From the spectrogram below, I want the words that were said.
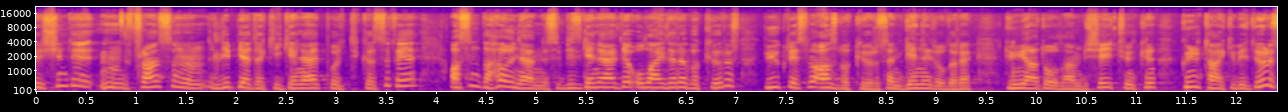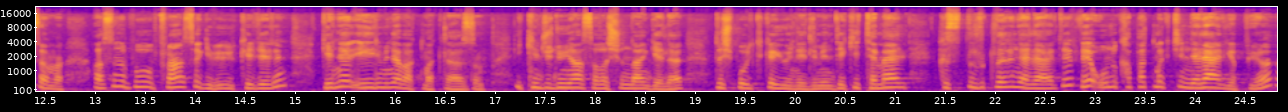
E, Şimdi Fransa'nın Libya'daki genel politikası ve aslında daha önemlisi biz genelde olaylara bakıyoruz, büyük resme az bakıyoruz. Hani genel olarak dünyada olan bir şey çünkü günü takip ediyoruz ama aslında bu Fransa gibi ülkelerin genel eğilimine bakmak lazım. İkinci Dünya Savaşı'ndan gelen dış politika yönelimindeki temel kısıtlılıkları nelerdir ve onu kapatmak için neler yapıyor?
